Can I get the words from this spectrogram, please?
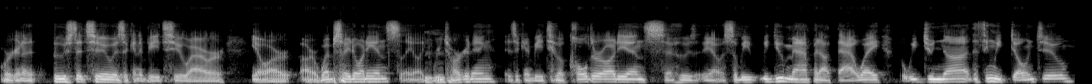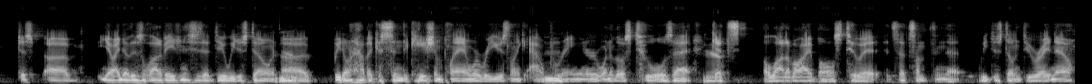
we're going to boost it to? Is it going to be to our you know our our website audience like, like mm-hmm. retargeting? Is it going to be to a colder audience? who's you know so we we do map it out that way, but we do not the thing we don't do just uh, you know, I know there's a lot of agencies that do. We just don't. Yeah. Uh, we don't have like a syndication plan where we're using like Outbrain mm. or one of those tools that yeah. gets a lot of eyeballs to it. It's that's something that we just don't do right now.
